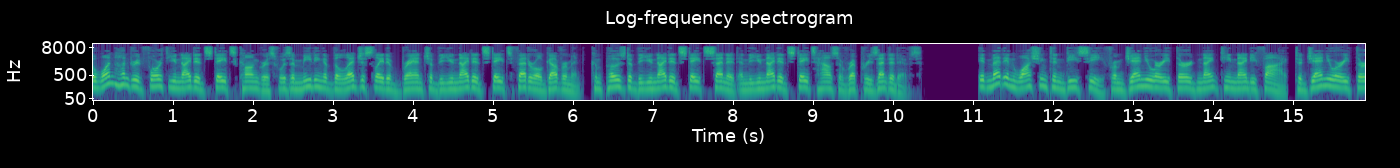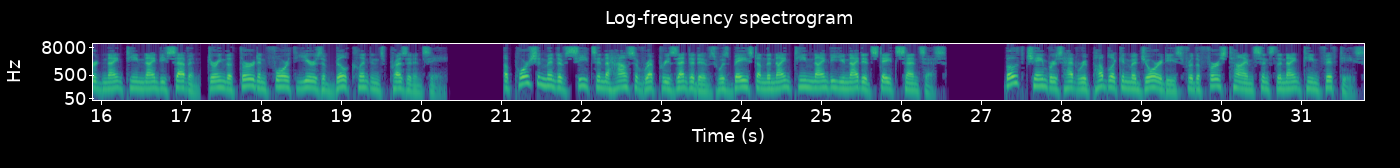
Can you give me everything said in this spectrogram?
The 104th United States Congress was a meeting of the legislative branch of the United States federal government, composed of the United States Senate and the United States House of Representatives. It met in Washington, D.C. from January 3, 1995, to January 3, 1997, during the third and fourth years of Bill Clinton's presidency. Apportionment of seats in the House of Representatives was based on the 1990 United States Census. Both chambers had Republican majorities for the first time since the 1950s.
